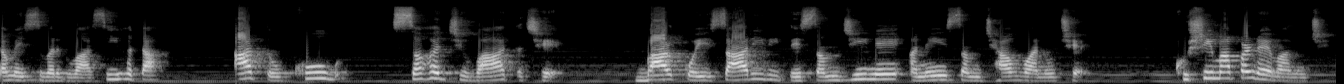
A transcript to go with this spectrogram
તમે સ્વર્ગવાસી હતા. આ તો ખૂબ સહજ વાત છે. બાળકોએ સારી રીતે સમજીને અને સમજાવવાનું છે. ખુશીમાં પણ રહેવાનું છે.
